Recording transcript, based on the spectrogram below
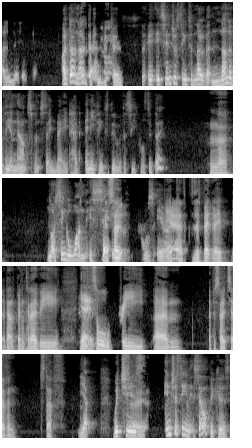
a little bit. I don't know, Dan, because it's interesting to note that none of the announcements they made had anything to do with the sequels, did they? no. Not a single one is set So- in the sequels era. Yeah, because Ben, they announced Ben Kenobi. Yeah, it's all pre um, episode seven stuff. Yep. Which is So- interesting in itself because,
